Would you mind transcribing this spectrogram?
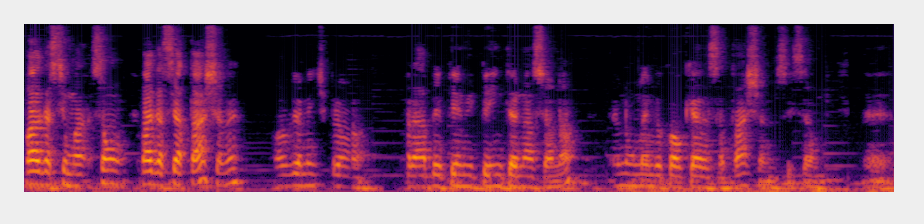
paga-se uma, são paga-se a taxa, né? Obviamente para para a BPMP internacional. Eu não lembro qual que era essa taxa. Não sei se é, um, é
